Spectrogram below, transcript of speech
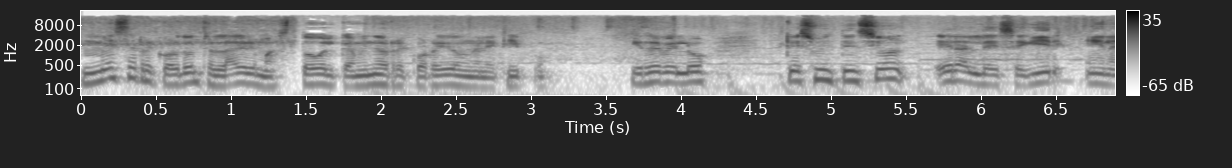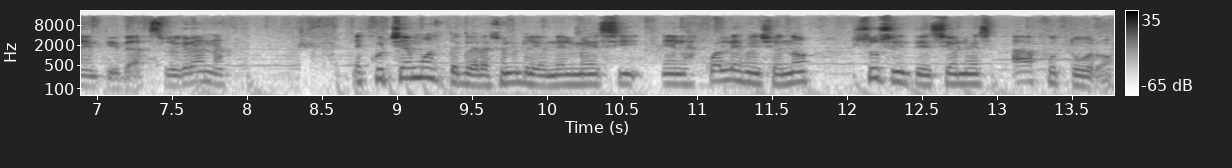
Messi recordó entre lágrimas todo el camino recorrido en el equipo y reveló que su intención era el de seguir en la entidad azulgrana. Escuchemos declaraciones de Lionel Messi en las cuales mencionó sus intenciones a futuro.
